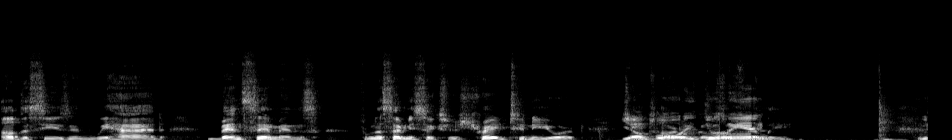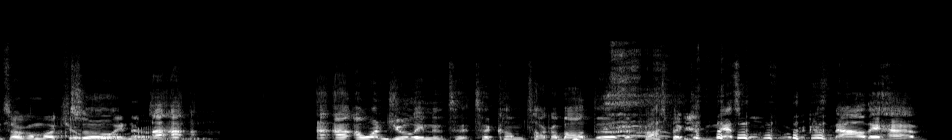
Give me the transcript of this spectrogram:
of the season. We had Ben Simmons from the 76ers traded to New York. Yo, boy, Harden goes to Julian. We talking about your so, boy now. I, I, I, want Julian to, to come talk about the, the prospect of Nets going forward because now they have,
